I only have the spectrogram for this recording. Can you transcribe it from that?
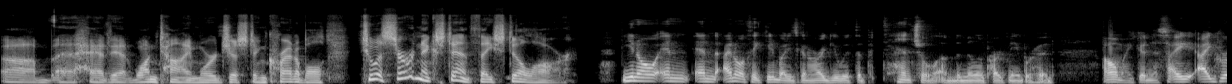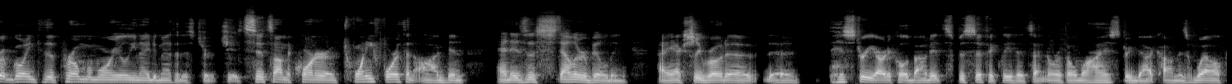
uh, had at one time were just incredible. To a certain extent, they still are. You know, and and I don't think anybody's going to argue with the potential of the Miller Park neighborhood. Oh my goodness. I, I grew up going to the Pearl Memorial United Methodist Church. It sits on the corner of 24th and Ogden and is a stellar building. I actually wrote a, a history article about it specifically that's at northomahahistory.com as well.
